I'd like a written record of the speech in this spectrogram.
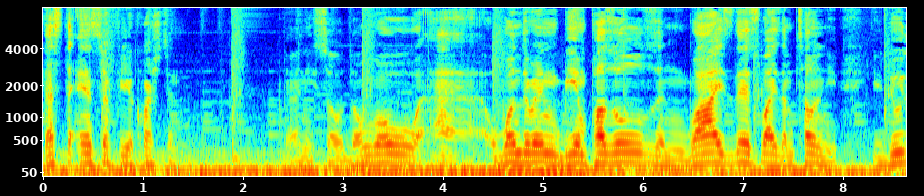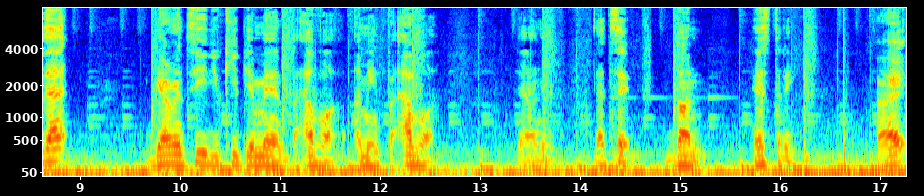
That's the answer for your question. Yani. So don't go uh, wondering, being puzzles, and why is this? Why is I'm telling you, you do that, guaranteed you keep your man forever. I mean forever. Yani. That's it. Done. History. All right?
